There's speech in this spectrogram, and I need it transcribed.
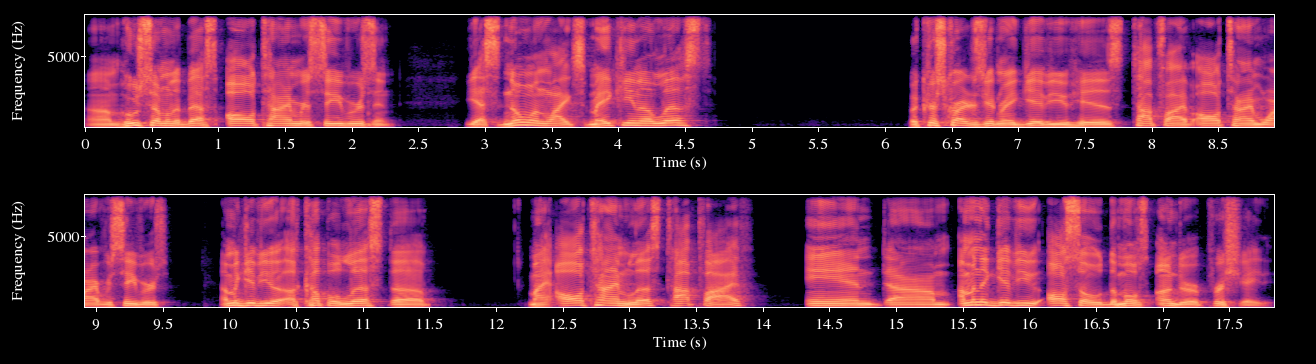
Um, who's some of the best all-time receivers and Yes, no one likes making a list, but Cris Carter's getting ready to give you his top five all time wide receivers. I'm going to give you a couple list of my all time list, top five. And um, I'm going to give you also the most underappreciated.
